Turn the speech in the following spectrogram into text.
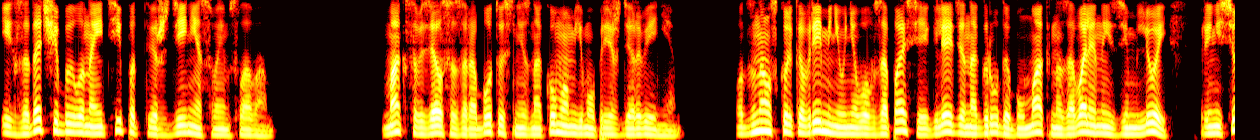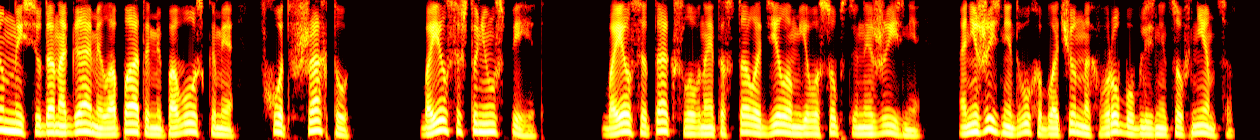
Их задачей было найти подтверждение своим словам. Макс взялся за работу с незнакомым ему прежде рвением. Он знал, сколько времени у него в запасе, и, глядя на груды бумаг, на заваленной землей, принесенной сюда ногами, лопатами, повозками, вход в шахту, боялся, что не успеет. Боялся так, словно это стало делом его собственной жизни, а не жизни двух облаченных в робу близнецов-немцев,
